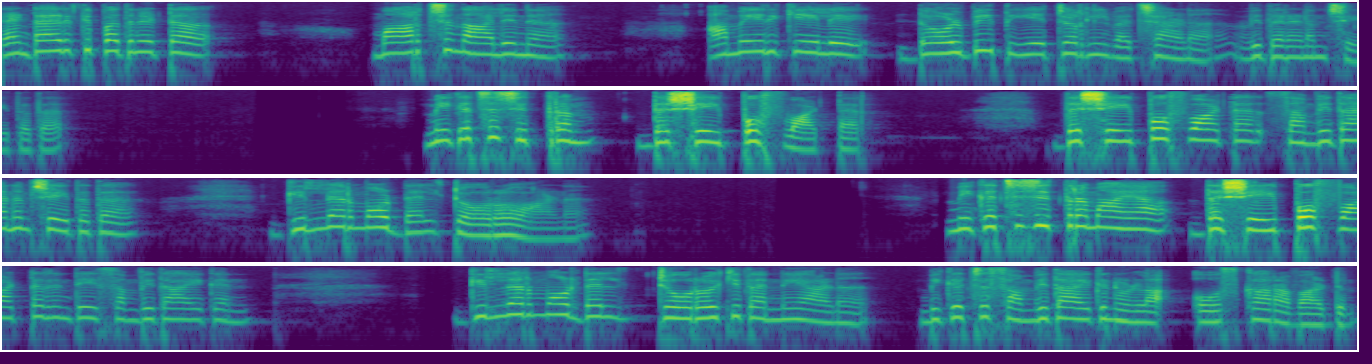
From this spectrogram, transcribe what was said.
രണ്ടായിരത്തി പതിനെട്ട് മാർച്ച് നാലിന് അമേരിക്കയിലെ ഡോൾബി തിയേറ്ററിൽ വച്ചാണ് വിതരണം ചെയ്തത്. മികച്ച ചിത്രം the shape of water. The shape of water സംവിധാനം ചെയ്തത് ഗില്ലർമോ ഡെൽ ടോറോ ആണ്. മികച്ച ചിത്രമായ ദ ഷേപ്പ് ഓഫ് വാട്ടറിന്റെ സംവിധായകൻ ഗില്ലർമോ ഡെൽ ടോറോയ്ക്ക് തന്നെയാണ് മികച്ച സംവിധായകനുള്ള ഓസ്കാർ അവാർഡും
